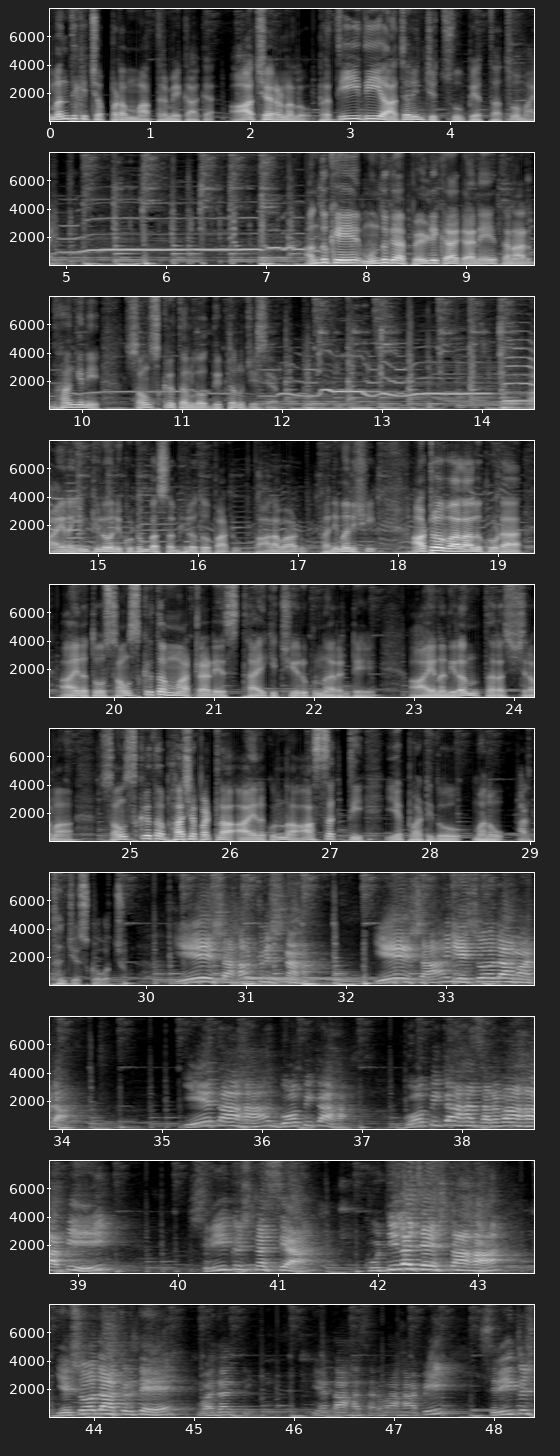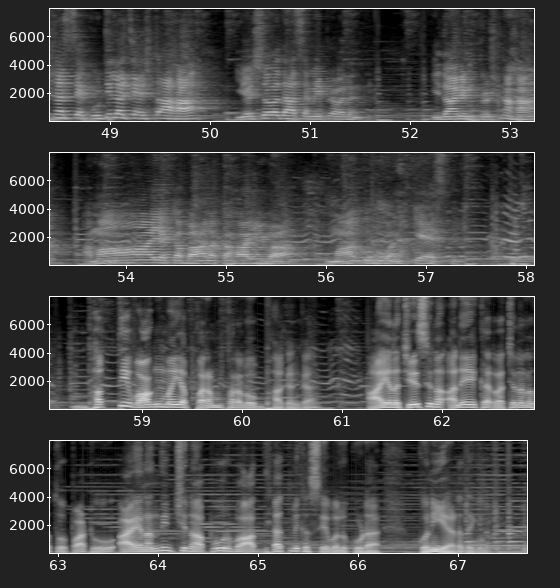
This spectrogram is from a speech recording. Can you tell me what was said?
పది మందికి చెప్పడం మాత్రమే కాక ఆచరణలో ప్రతీదీ ఆచరించి చూపే తత్వం ఆయనది అందుకే ముందుగా పెళ్ళి కాగానే తన అర్ధాంగిని సంస్కృతంలో దిట్టను చేశారు. ఆయన ఇంటిలోని కుటుంబ సభ్యులతో పాటు పాలవాడు పనిమనిషి ఆటోవాలాలు కూడా ఆయనతో సంస్కృతం మాట్లాడే స్థాయికి చేరుకున్నారంటే ఆయన నిరంతర శ్రమ సంస్కృత భాష పట్ల ఆయనకున్న ఆసక్తి ఏపాటిదో మనం అర్థం చేసుకోవచ్చు. కృష్ణ యశోదామాత ఏతాహ యశోదా కృతే వదంతి. ఏతాహ సర్వాహ శ్రీకృష్ణస్ కుటిల చేష్టా యశోదా సమీపే వదంతి. ఇదానీం కృష్ణ అమాయక బాలక ఇవ మాతు అంకే అస్తి. భక్తి వాంగ్మయ పరంపరలో భాగంగా ఆయన చేసిన అనేక రచనలతో పాటు ఆయన అందించిన అపూర్వ ఆధ్యాత్మిక సేవలు కూడా కొనియాడదగినవి.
